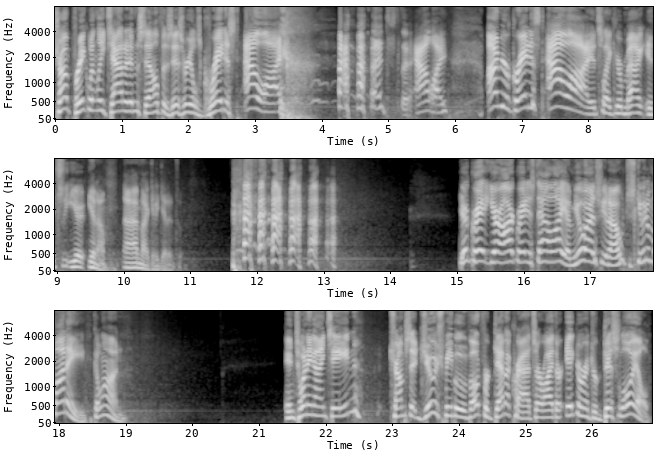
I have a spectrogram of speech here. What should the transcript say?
Trump frequently touted himself as Israel's greatest ally. That's the ally. I'm your greatest ally. It's like your mag. It's you. You know. I'm not going to get into it. you're great. You're our greatest ally. I'm yours. You know. Just give me the money. Come on. In 2019, Trump said Jewish people who vote for Democrats are either ignorant or disloyal.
